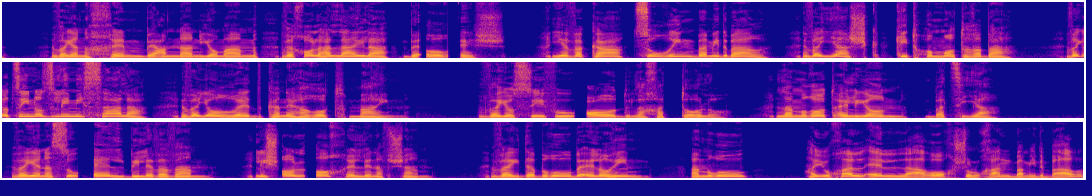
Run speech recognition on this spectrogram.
וינחם בענן יומם, וכל הלילה באור אש. יבקע צורים במדבר, וישק כתהומות רבה, ויוציא נוזלים מסלה, ויורד כנהרות מים. ויוסיפו עוד לחתו לו, למרות עליון בצייה. וינשאו אל בלבבם, לשאול אוכל לנפשם. וידברו באלוהים, אמרו, היוכל אל לערוך שולחן במדבר?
